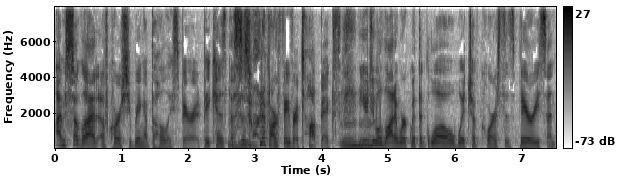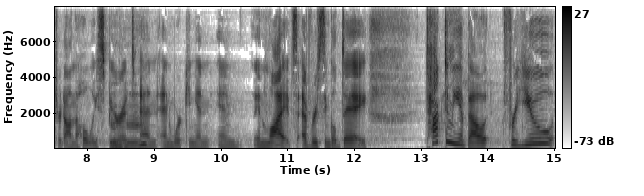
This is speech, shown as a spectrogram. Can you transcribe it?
I'm so glad, of course, you bring up the Holy Spirit because this is mm-hmm. one of our favorite topics. You do a mm-hmm. lot of work with the Glow, which of course is very centered on the Holy Spirit mm-hmm. and and working in in in lives every single day. Talk to me about for you.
